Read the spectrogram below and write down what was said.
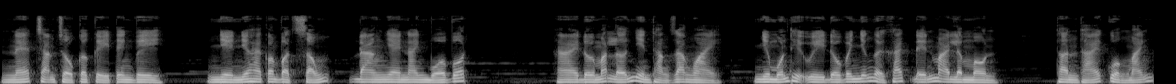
Nét chạm trổ cực kỳ tinh vi, nhìn như hai con vật sống đang nhè nanh múa vuốt hai đôi mắt lớn nhìn thẳng ra ngoài, như muốn thị uy đối với những người khách đến mai lâm môn. Thần thái cuồng mãnh,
